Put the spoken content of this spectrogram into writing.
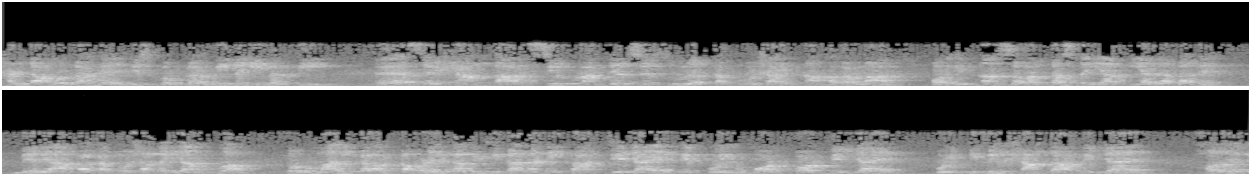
ٹھنڈا ہوتا ہے، جس کو گرمی نہیں لگتی، ایسے شاندار صرف رانجر سے سورج کا توشا اتنا خطرناک اور اتنا زبردست تیار کیا جاتا ہے۔ میرے آقا کا توشا تیار ہوا تو رومال کا اور کپڑے کا بھی ٹھکانا نہیں تھا۔ کہ جائے کہ کوئی ہاٹ پاٹ مل جائے، کوئی ٹفن شاندار مل جائے۔ حضرت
